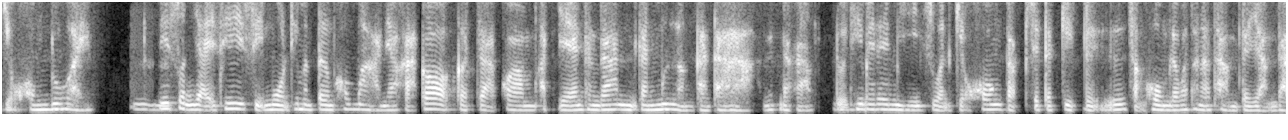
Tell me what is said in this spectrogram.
เกี่ยวข้องด้วย นี่ส่วนใหญ่ที่สีมนที่มันเติมเข้ามาเนี่ยค่ะ ก็เกิดจากความขัดแย้งทางด้านการเมืองการทหารนะคะโดยที่ไม่ได้มีส่วนเกี่ยวข้องกับเศรษฐกิจหรือสังคมและวัฒนธรรมแต่อย่างใด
